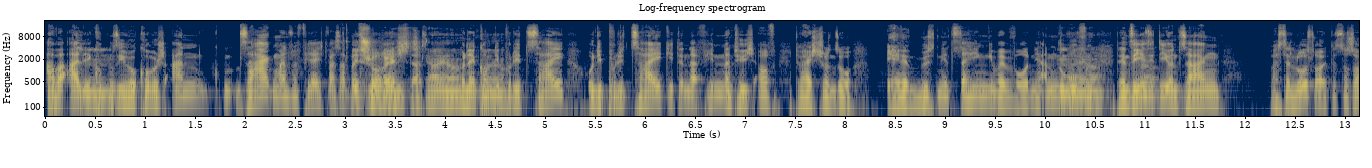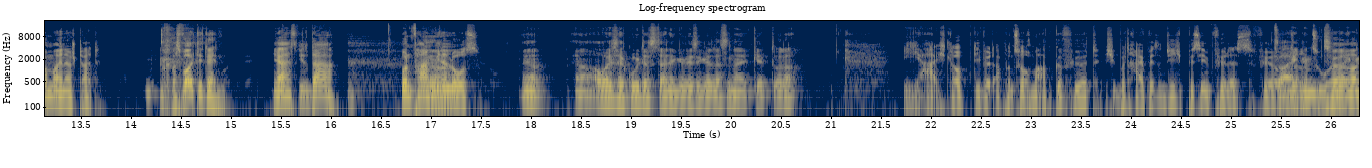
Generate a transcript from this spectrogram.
aber alle mhm. gucken sie nur komisch an, sagen manchmal vielleicht was, aber recht. das. Ja, ja. Und dann kommt die Polizei und die Polizei geht dann dahin, natürlich auf, du weißt schon so, ja, wir müssen jetzt dahin gehen, weil wir wurden ja angerufen. Dann sehen sie die und sagen, was ist denn los, Leute? Das ist doch Sommer in der Stadt. Was wollt ihr denn? Ja, ist wieder da und fahren ja. wieder los. Ja, ja, aber ist ja gut, dass es da eine gewisse Gelassenheit gibt, oder? Ja, ich glaube, die wird ab und zu auch mal abgeführt. Ich übertreibe jetzt natürlich ein bisschen für, das, für unsere eigen, Zuhörer,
